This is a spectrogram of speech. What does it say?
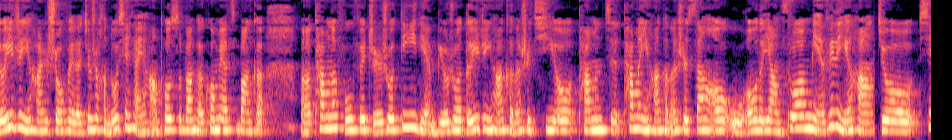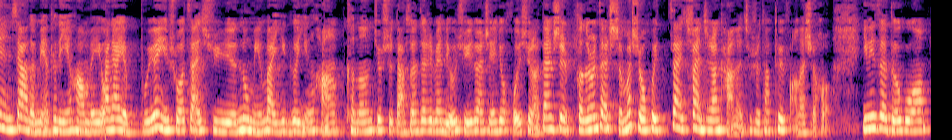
德意志银行是收费的，就是很多线下银行，Postbank、Commerzbank，呃，他们的服务费只是说低一点。比如说德意志银行可能是七欧，他们这他们银行可能是三欧、五欧的样子。说免费的银行，就线下的免费的银行没有，大家也不愿意说再去弄明白一个银行，可能就是打算在这边留学一段时间就回去了。但是很多人在什么时候会再办这张卡呢？就是他退房的时候，因为在德国。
